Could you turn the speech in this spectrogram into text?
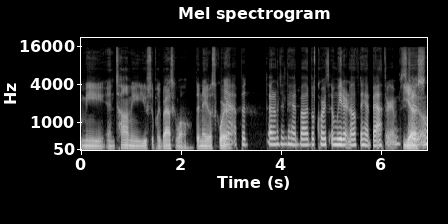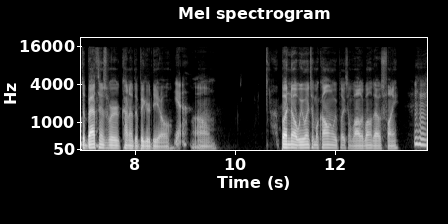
me, and Tommy used to play basketball, the NATO Square. Yeah, but I don't think they had volleyball courts, and we didn't know if they had bathrooms. Yes, too. the bathrooms were kind of the bigger deal. yeah. Um, but no, we went to McCollum. We played some volleyball. That was funny. Hmm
